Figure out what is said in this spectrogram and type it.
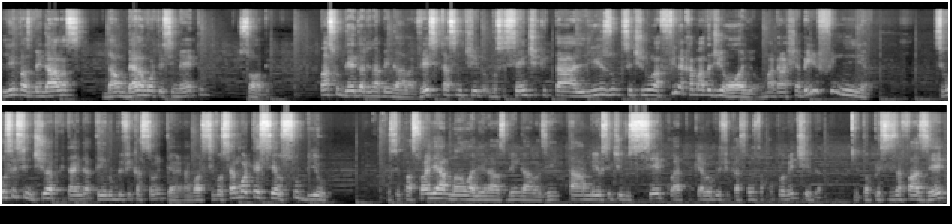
Limpa as bengalas, dá um belo amortecimento, sobe passa o dedo ali na bengala, vê se está sentindo, você sente que está liso, sentindo uma fina camada de óleo, uma graxinha bem fininha. Se você sentiu, é porque tá, ainda tem lubrificação interna. Agora, se você amorteceu, subiu, você passou ali a mão ali nas bengalas e está meio sentido seco, é porque a lubrificação está comprometida. Então precisa fazer,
